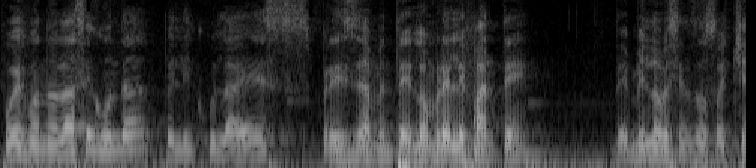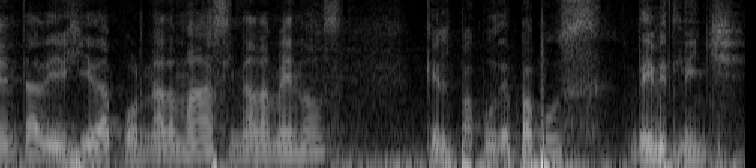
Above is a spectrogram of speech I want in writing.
Pues bueno, la segunda película es precisamente El hombre elefante de 1980, dirigida por nada más y nada menos que el papu de papus, David Lynch.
